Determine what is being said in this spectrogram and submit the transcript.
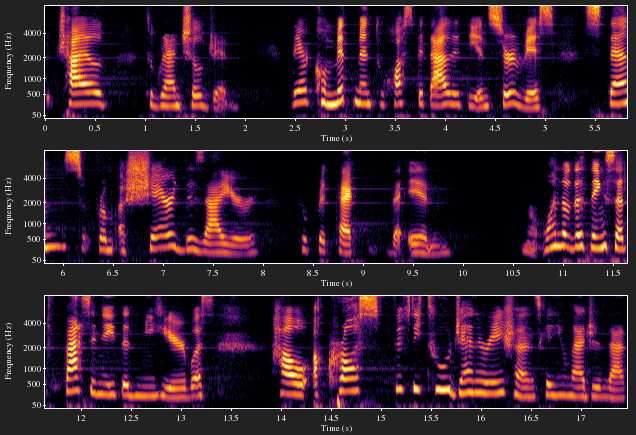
to child to grandchildren. Their commitment to hospitality and service stems from a shared desire to protect the inn. One of the things that fascinated me here was how across 52 generations, can you imagine that?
